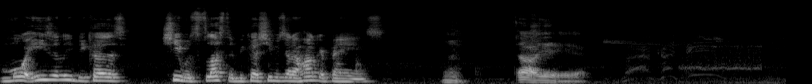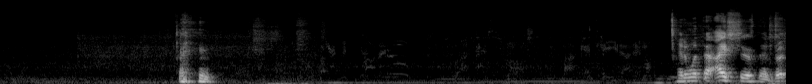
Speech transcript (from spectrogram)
more easily because she was flustered because she was in her hunger pains. Oh yeah, yeah. yeah. Hit him with the ice shield then, bro.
